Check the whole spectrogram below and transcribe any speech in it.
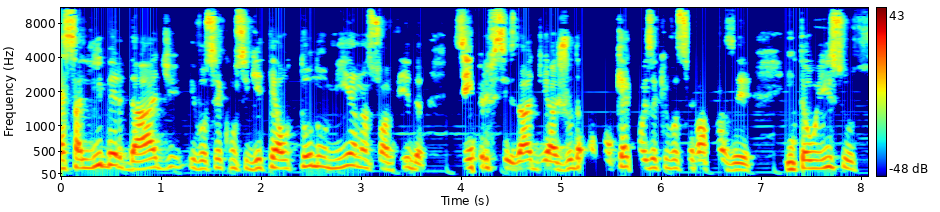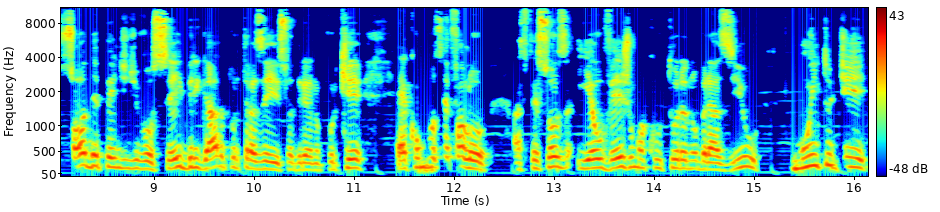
essa liberdade e você conseguir ter autonomia na sua vida sem precisar de ajuda para qualquer coisa que você vá fazer. Então isso só depende de você e obrigado por trazer isso, Adriano, porque é como você falou, as pessoas e eu vejo uma cultura no Brasil muito de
